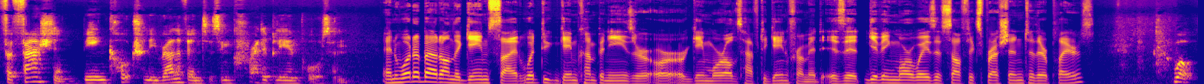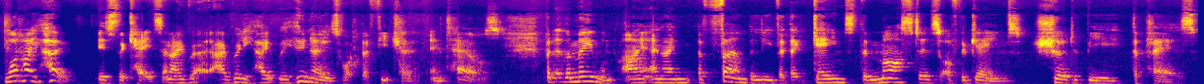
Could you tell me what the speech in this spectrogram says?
For fashion, being culturally relevant is incredibly important. And what about on the game side? What do game companies or, or, or game worlds have to gain from it? Is it giving more ways of self expression to their players? Well, what I hope is the case, and I, I really hope, who knows what the future entails. But at the moment, I, and I'm a firm believer that games, the masters of the games, should be the players.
